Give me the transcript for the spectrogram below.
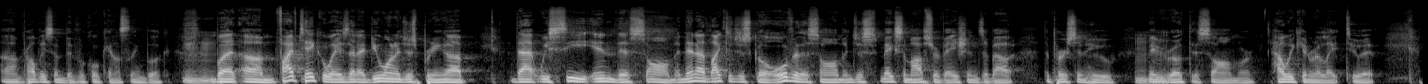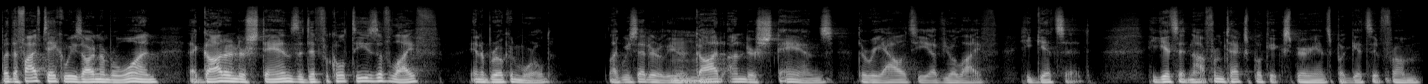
Um, probably some biblical counseling book. But um, five takeaways that I do want to just bring up that we see in this psalm, and then I'd like to just go over the psalm and just make some observations about the person who mm-hmm. maybe wrote this psalm or how we can relate to it. But the five takeaways are number one that God understands the difficulties of life in a broken world. Like we said earlier, mm-hmm. God understands the reality of your life. He gets it. He gets it not from textbook experience, but gets it from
